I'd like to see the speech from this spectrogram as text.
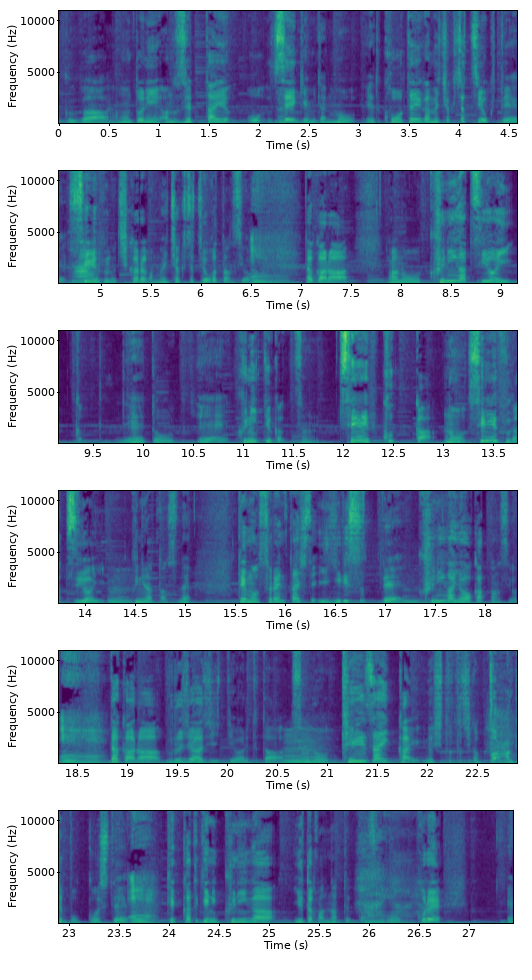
国がうん本当にあの絶対を政権みたいなもう、えーと皇帝がめちゃくちゃ強くて、政府の力がめちゃくちゃ強かったんですよ。ええ。だからあの国が強いか、えーとえー国っていうかその政府国家うん。の政府が強いうん。国だったんですね、でもそれに対してイギリスってうん。国が弱かったんですよ、ええだからブルジョアジーって言われてた、ん。その経済界の人たちがバーンって勃興して、ええ。結果的に国が豊かになっていったんですけど、はいはいはい。これ、え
